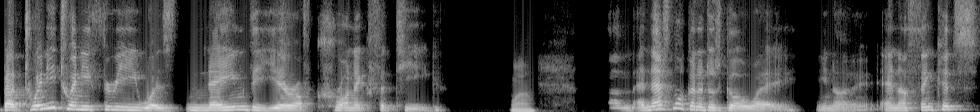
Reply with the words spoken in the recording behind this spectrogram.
but 2023 was named the year of chronic fatigue. Wow. Um, and that's not going to just go away, you know. And I think it's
